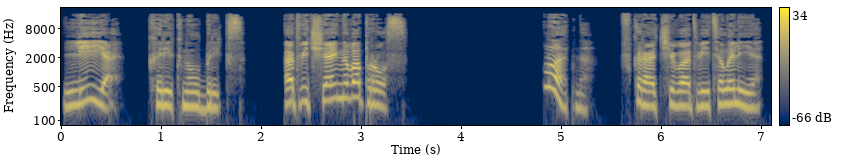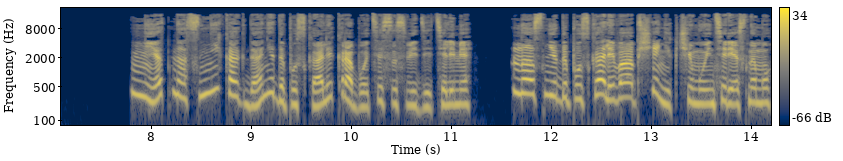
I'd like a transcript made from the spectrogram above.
«Лия!» — крикнул Брикс. Отвечай на вопрос». «Ладно», — вкратчиво ответила Лия. «Нет, нас никогда не допускали к работе со свидетелями. Нас не допускали вообще ни к чему интересному.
